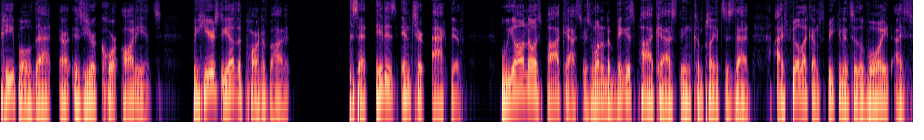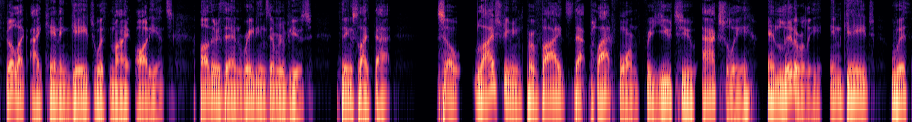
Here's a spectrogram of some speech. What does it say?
people that are, is your core audience. But here's the other part about it is that it is interactive we all know as podcasters, one of the biggest podcasting complaints is that I feel like I'm speaking into the void. I feel like I can't engage with my audience other than ratings and reviews, things like that. So, live streaming provides that platform for you to actually and literally engage with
